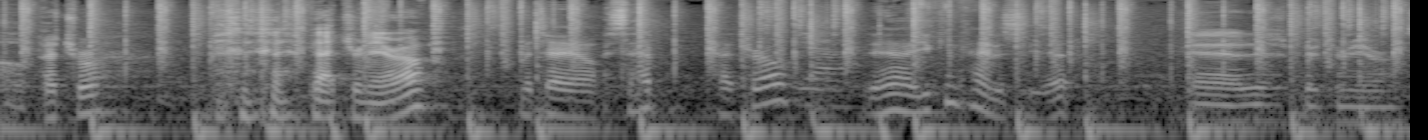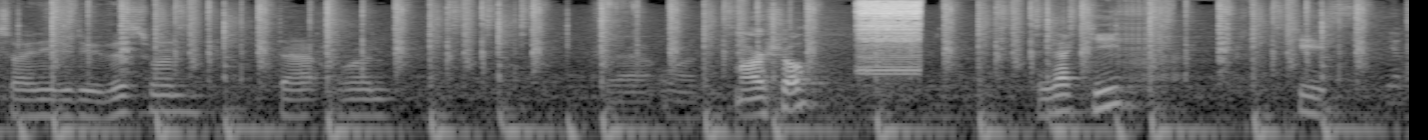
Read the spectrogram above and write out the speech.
Oh, Petro? Pietroniro. Mateo. Is that Petro? Yeah. Yeah, you can kind of see it. Yeah, this is Pietroniro. So I need to do this one, that one, that one. Marshall? Is that Keith? Keith. Yep.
